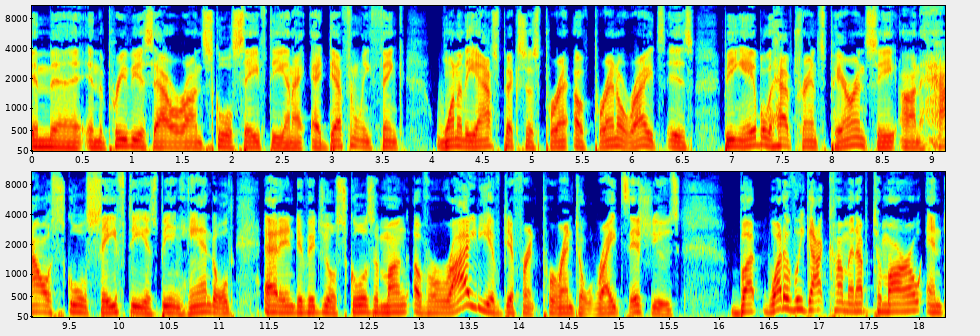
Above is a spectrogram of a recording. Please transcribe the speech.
in the in the previous hour on school safety, and I, I definitely think one of the aspects of, of parental rights is being able to have transparency on how school safety is being handled at individual schools among a variety of different parental rights issues. But what have we got coming up tomorrow? And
